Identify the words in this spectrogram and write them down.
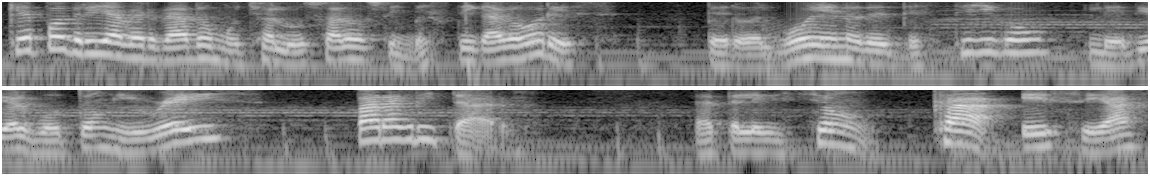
que podría haber dado mucha luz a los investigadores, pero el bueno del testigo le dio al botón erase para gritar. La televisión KSAZ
